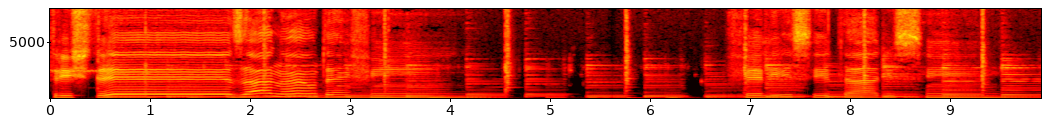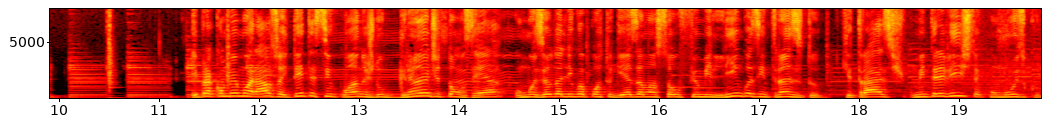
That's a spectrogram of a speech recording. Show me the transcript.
Tristeza não tem fim felicidade sim. E para comemorar os 85 anos do grande Tom Zé, o Museu da Língua Portuguesa lançou o filme Línguas em Trânsito, que traz uma entrevista com o um músico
